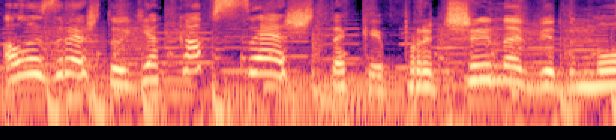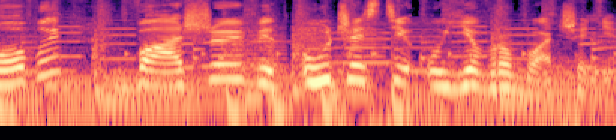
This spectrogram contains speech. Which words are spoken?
Але зрештою, яка все ж таки причина відмови вашої від участі у Євробаченні?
